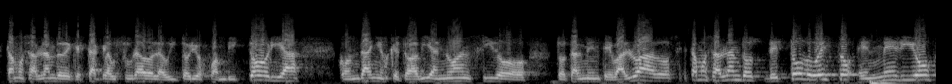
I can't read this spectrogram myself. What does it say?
Estamos hablando de que está clausurado el auditorio Juan Victoria, con daños que todavía no han sido totalmente evaluados. Estamos hablando de todo esto en medio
